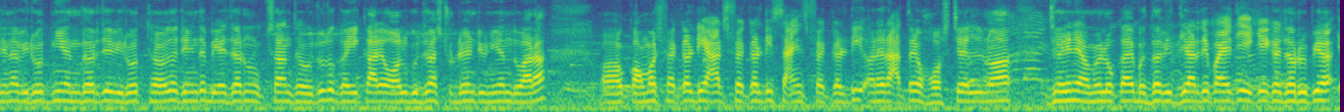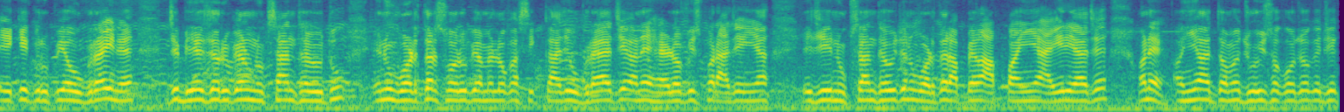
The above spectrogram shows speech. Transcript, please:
જેના વિરોધની અંદર જે વિરોધ થયો હતો, જેની અંદર બે હજારનું નુકસાન થયું હતું, તો ગઈકાલે ઓલ ગુજરાત સ્ટુડન્ટ યુનિયન દ્વારા commerce faculty arts faculty science faculty અને રાત્રે હોસ્ટેલમાં જઈને અમે લોકોએ બધા વિદ્યાર્થી પાસેથી એક એક હજાર રૂપિયા એક એક રૂપિયા ઉઘરાઈને જે બે હજાર રૂપિયાનું નુકસાન થયું હતું, એનું વળતર સ્વરૂપે અમે લોકો સિક્કા આજે ઉઘરાયા છે અને હેડ ઓફિસ પર આજે અહીંયા એ જે નુકસાન થયું છે એનું વળતર આપવા આપવા અહીંયા આવી રહ્યા છે. અને અહીંયા તમે જોઈ શકો છો કે જે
